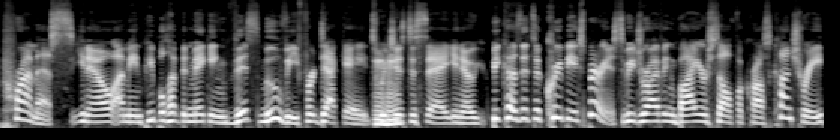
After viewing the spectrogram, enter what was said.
premise. You know, I mean, people have been making this movie for decades, which Mhm. is to say, you know, because it's a creepy experience to be driving by yourself across country.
